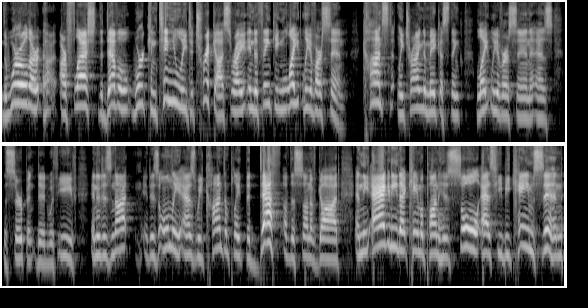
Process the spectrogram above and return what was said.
The world, our, our flesh, the devil work continually to trick us, right, into thinking lightly of our sin, constantly trying to make us think lightly of our sin as the serpent did with Eve. And it is not it is only as we contemplate the death of the Son of God and the agony that came upon his soul as he became sin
